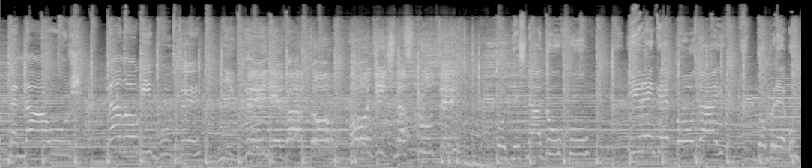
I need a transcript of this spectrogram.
Wygodne nałóż. Na nogi buty Nigdy nie warto chodzić na skróty. Podnieś na duchu i rękę podaj. Dobre uczynki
